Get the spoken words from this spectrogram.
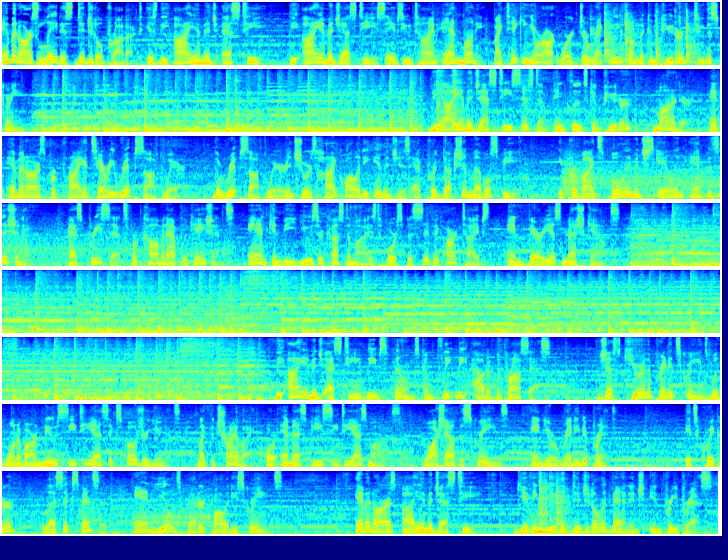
M&R's latest digital product is the iImage ST. The iImage ST saves you time and money by taking your artwork directly from the computer to the screen. The iImage ST system includes computer, monitor, and M&R's proprietary RIP software. The RIP software ensures high-quality images at production level speed. It provides full image scaling and positioning, has presets for common applications, and can be user customized for specific art types and various mesh counts. The iImage ST leaves films completely out of the process. Just cure the printed screens with one of our new CTS exposure units, like the Trilite or MSP CTS models. Wash out the screens, and you're ready to print. It's quicker, less expensive, and yields better quality screens. M&R's iImage ST, giving you the digital advantage in prepress.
